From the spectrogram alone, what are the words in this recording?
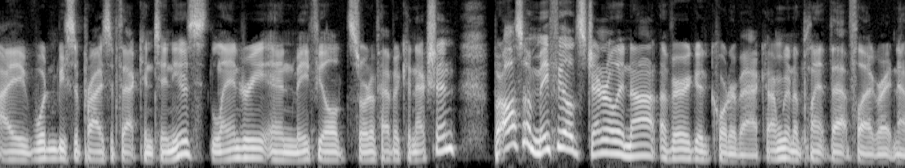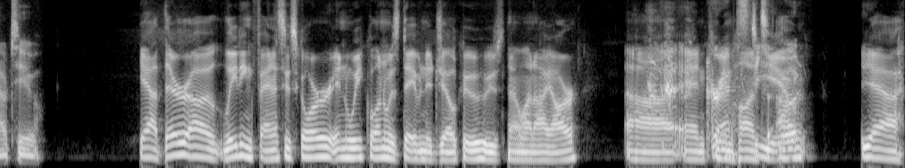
I wouldn't be surprised if that continues. Landry and Mayfield sort of have a connection, but also Mayfield's generally not a very good quarterback. I'm going to plant that flag right now, too. Yeah, their uh, leading fantasy scorer in week one was David Njoku, who's now on IR, uh, and Kareem Hunt. out- yeah,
